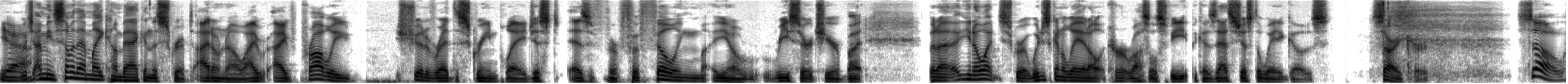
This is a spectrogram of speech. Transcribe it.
yeah. Which I mean, some of that might come back in the script. I don't know. I I probably should have read the screenplay just as for fulfilling you know research here, but but uh, you know what? Screw it. We're just going to lay it all at Kurt Russell's feet because that's just the way it goes. Sorry, Kurt. So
